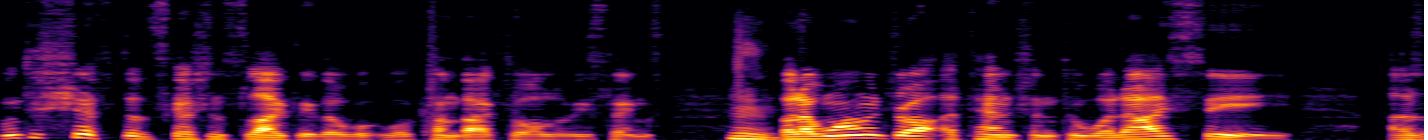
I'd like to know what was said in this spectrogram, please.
I'm going to shift the discussion slightly, though. We'll, we'll come back to all of these things. mm, But I want to draw attention to what I see as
